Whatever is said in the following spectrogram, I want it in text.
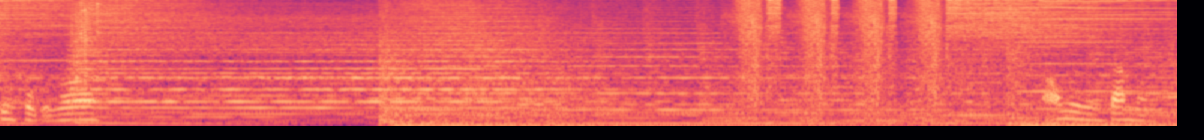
chinh phục rồi. Sáu mươi phần trăm này.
